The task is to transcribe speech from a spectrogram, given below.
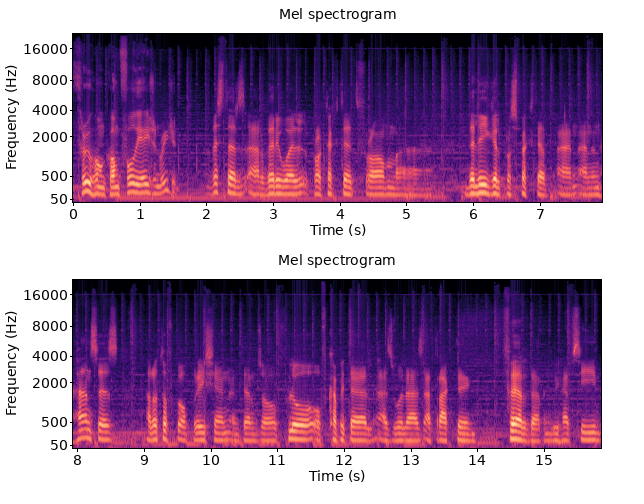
through Hong Kong for the Asian region? Investors are very well protected from uh, the legal perspective and, and enhances a lot of cooperation in terms of flow of capital as well as attracting further. And we have seen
